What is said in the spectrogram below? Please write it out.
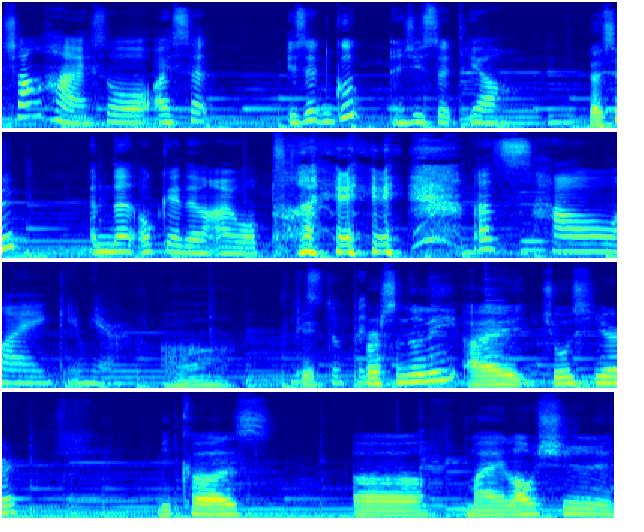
Shanghai. So I said, is it good? And she said, yeah. That's it. And then okay, then I will play That's how I came here. Ah. Okay. stupid. Personally, I chose here because uh, my Lao Shi,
